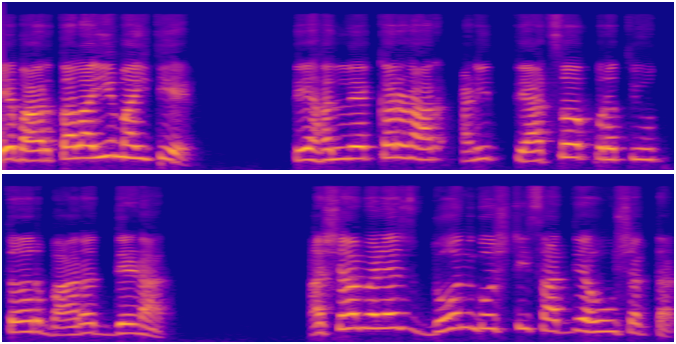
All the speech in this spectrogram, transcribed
हे भारतालाही माहिती आहे. ते हल्ले करणार आणि त्याचं प्रत्युत्तर भारत देणार. अशा वेळेस दोन गोष्टी साध्य होऊ शकतात.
